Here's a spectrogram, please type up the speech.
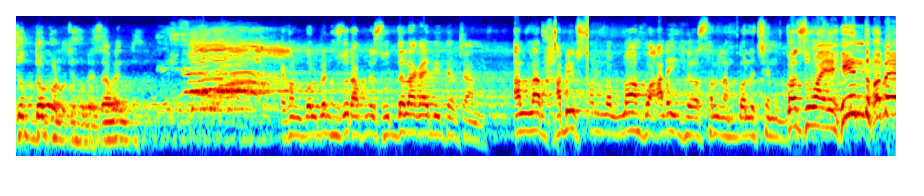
যুদ্ধ করতে হবে, যাবেন তো? এখন বলবেন, হুজুর, আপনি যুদ্ধে লাগাই দিতে চান। আল্লাহর হাবিব সাল্লাল্লাহু আলাইহি ওয়াসাল্লাম বলেছেন, গজওয়ায়ে হিন্দ হবে।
